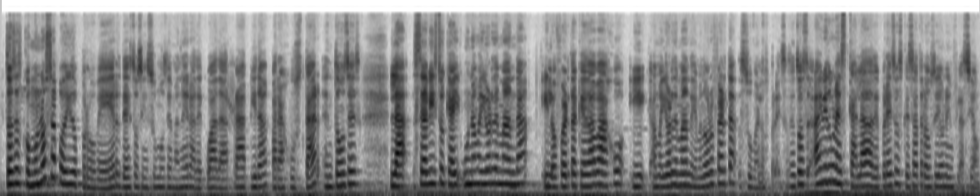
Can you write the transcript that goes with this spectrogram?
Entonces, como no se ha podido proveer de estos insumos de manera adecuada, rápida, para ajustar, entonces la, se ha visto que hay una mayor demanda y la oferta queda abajo y a mayor demanda y a menor oferta suben los precios. Entonces, ha habido una escalada de precios que se ha traducido en una inflación.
